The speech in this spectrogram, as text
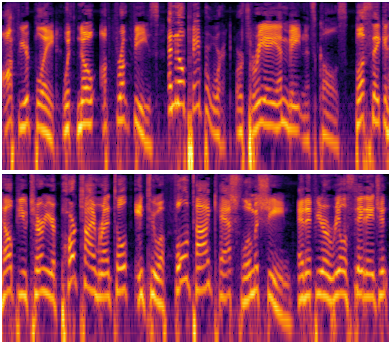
off your plate with no upfront fees and no paperwork or 3 a.m. maintenance calls. Plus, they can help you turn your part-time rental into a full-time cash flow machine. And if you're a real estate agent,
